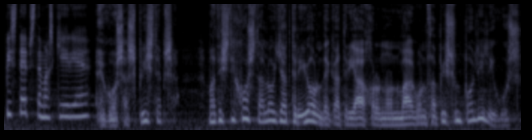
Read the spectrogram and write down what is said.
Πιστέψτε μας, κύριε. Εγώ σας πίστεψα. Μα δυστυχώς τα λόγια τριών δεκατριάχρονων μάγων θα πείσουν πολύ λίγους.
